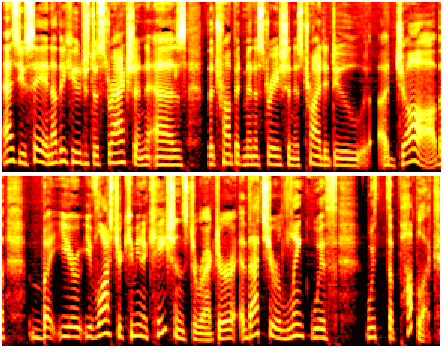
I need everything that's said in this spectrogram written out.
as you say, another huge distraction as the Trump administration is trying to do a job. But you're you've lost your communications director. That's your link with with the public.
